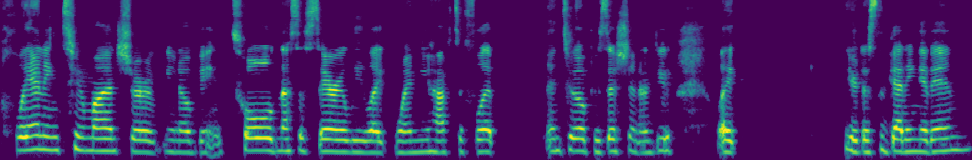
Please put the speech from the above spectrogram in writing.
planning too much or you know being told necessarily like when you have to flip into a position or do like you're just getting it in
